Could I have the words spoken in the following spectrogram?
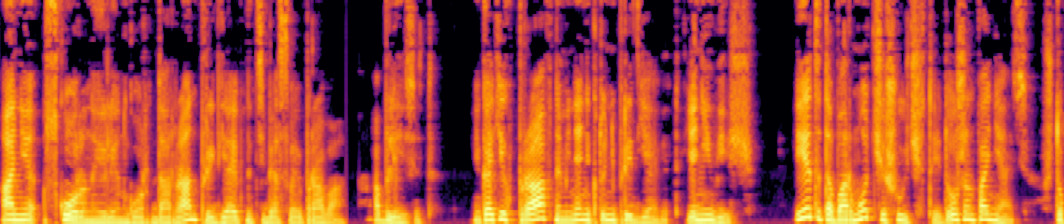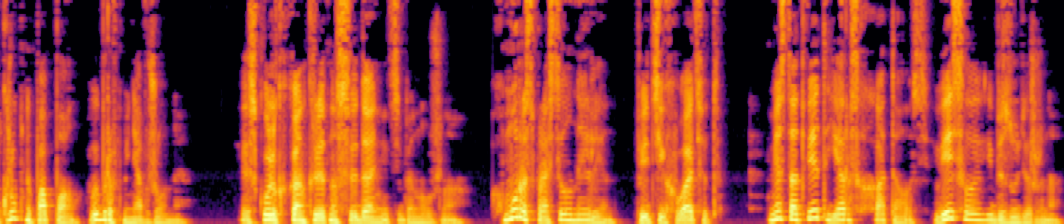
А не скоро Наилин Горд Дарран предъявит на тебя свои права облезет. Никаких прав на меня никто не предъявит. Я не вещь. И этот обормот чешуйчатый должен понять, что крупно попал, выбрав меня в жены. «И сколько конкретно свиданий тебе нужно?» Хмуро спросила Нейлен. «Пяти хватит?» Вместо ответа я расхохоталась, весело и безудержно.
